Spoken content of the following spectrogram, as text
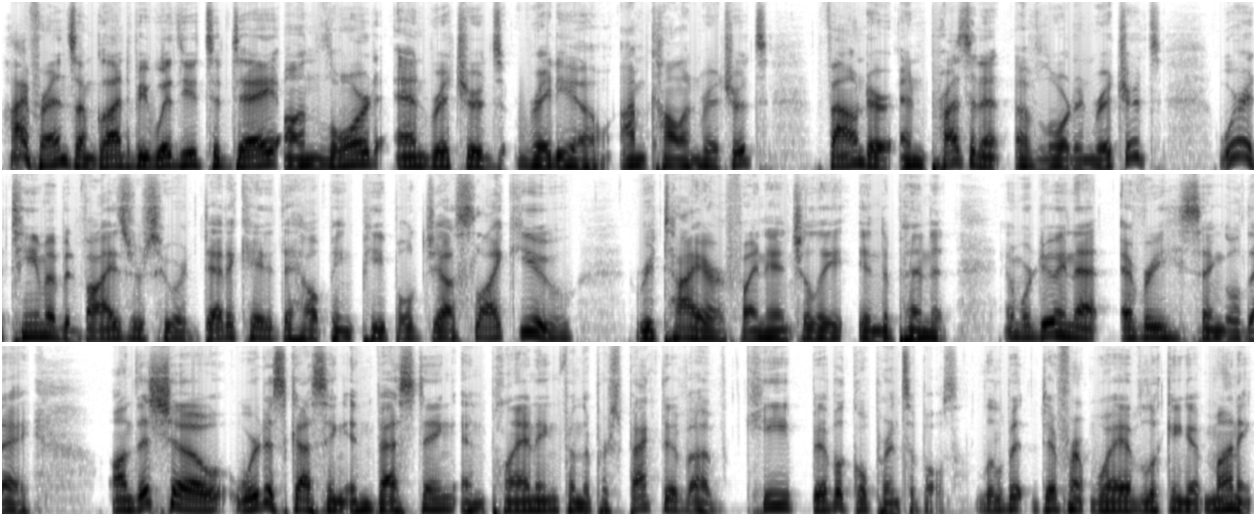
Hi, friends. I'm glad to be with you today on Lord and Richards Radio. I'm Colin Richards founder and president of Lord and Richards. We're a team of advisors who are dedicated to helping people just like you retire financially independent. And we're doing that every single day. On this show, we're discussing investing and planning from the perspective of key biblical principles, a little bit different way of looking at money.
